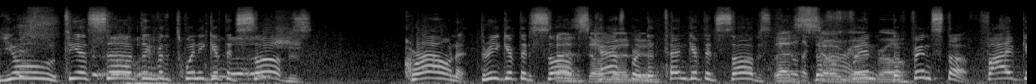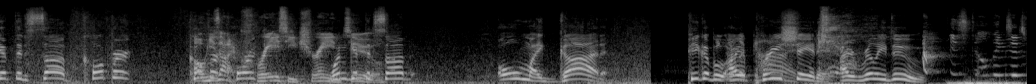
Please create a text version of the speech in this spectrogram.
Yo, TSM, thank you for the 20 gifted subs. Crown, three gifted subs. so good, Casper, the 10 gifted subs. That's the so Fin, good, bro. the Fin stuff, five gifted sub. Cooper, Oh, he's Cooper on a crazy train One too. gifted sub. Oh my god. Pikaboo, I the god. appreciate it. I really do. He still thinks it's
